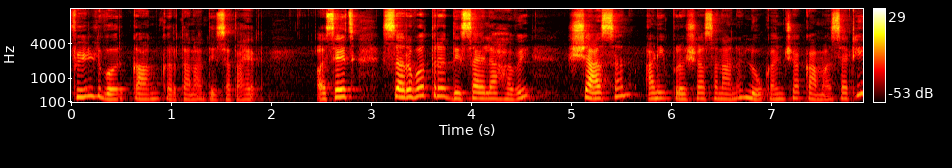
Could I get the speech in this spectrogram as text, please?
फील्डवर काम करताना दिसत आहेत. असेच सर्वत्र दिसायला हवे शासन आणि प्रशासनानं लोकांच्या कामासाठी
